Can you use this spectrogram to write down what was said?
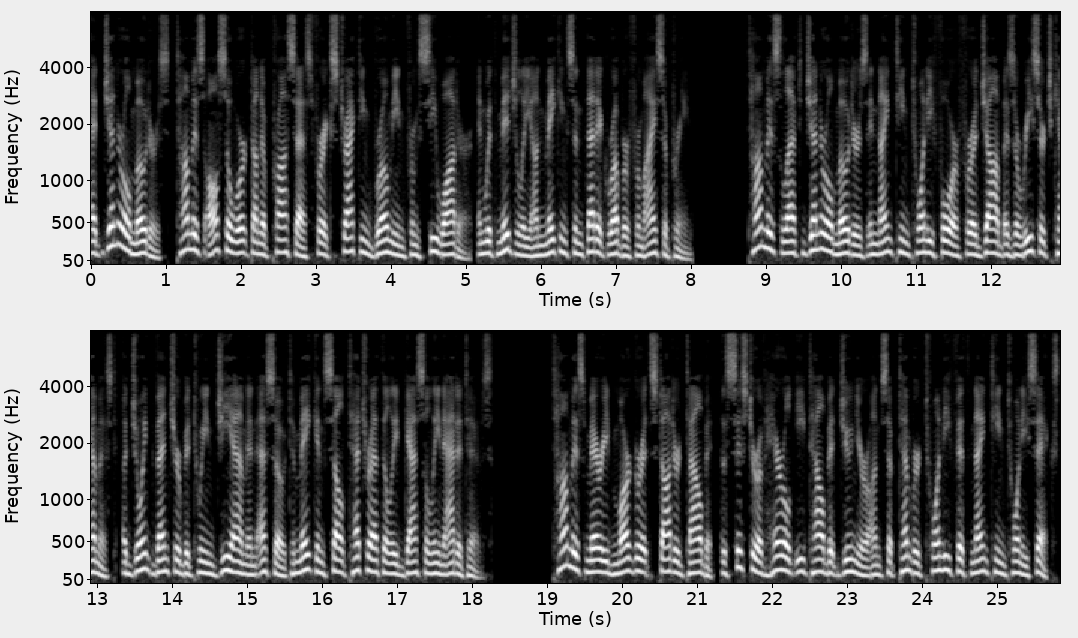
At General Motors, Thomas also worked on a process for extracting bromine from sea water, and with Midgley on making synthetic rubber from isoprene. Thomas left General Motors in 1924 for a job as a research chemist, a joint venture between GM and Esso to make and sell tetraethyllead gasoline additives. Thomas married Margaret Stoddard Talbot, the sister of Harold E. Talbot, Jr. on September 25, 1926.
